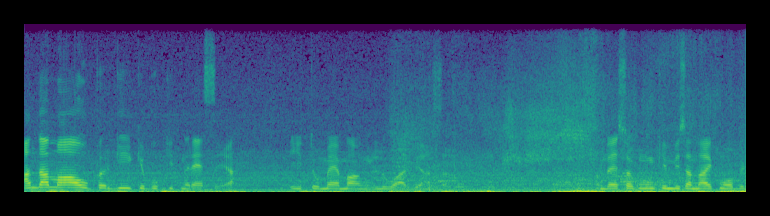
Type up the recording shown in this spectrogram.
anda mau pergi ke Bukit Merese ya. Itu memang luar biasa. Besok mungkin bisa naik mobil.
